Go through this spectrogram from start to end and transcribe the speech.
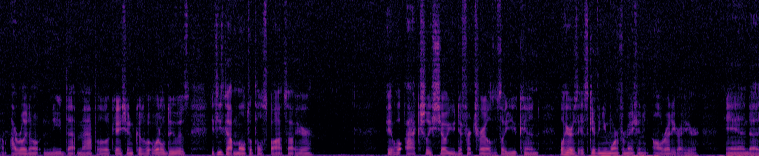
um, I really don't need that map of the location because what, what it'll do is if you've got multiple spots out here it will actually show you different trails and so you can well here it's giving you more information already right here and uh,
